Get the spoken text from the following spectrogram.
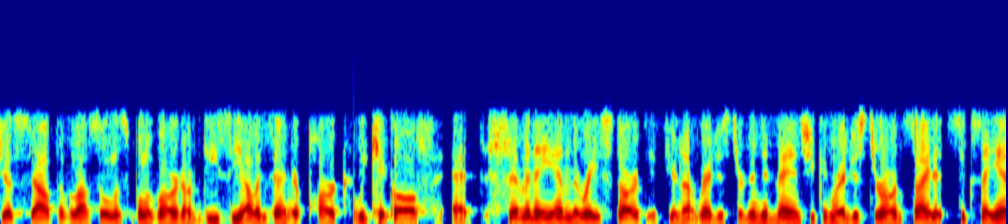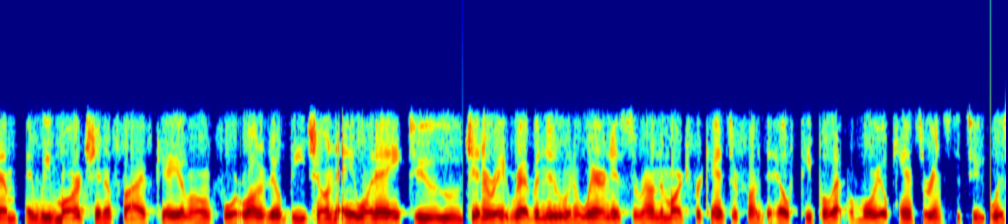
just south of Las Olas Boulevard on DC Alexander Park. We kick off at 7 a.m. The race starts. If you're not registered in advance, you can register on site at 6 a.m. And we march in a 5K along Fort Lauderdale Beach on A1A to generate revenue and awareness around the March for Cancer Fund to help people at Memorial Cancer Institute with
